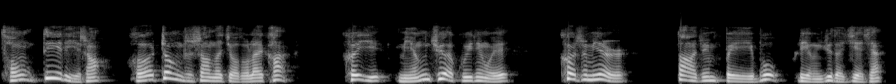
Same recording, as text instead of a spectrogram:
从地理上和政治上的角度来看，可以明确规定为克什米尔大军北部领域的界限。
